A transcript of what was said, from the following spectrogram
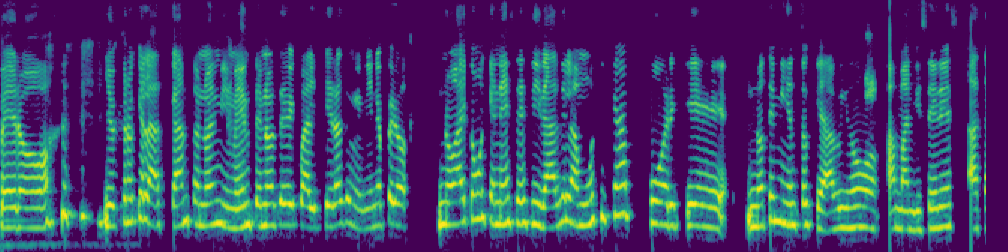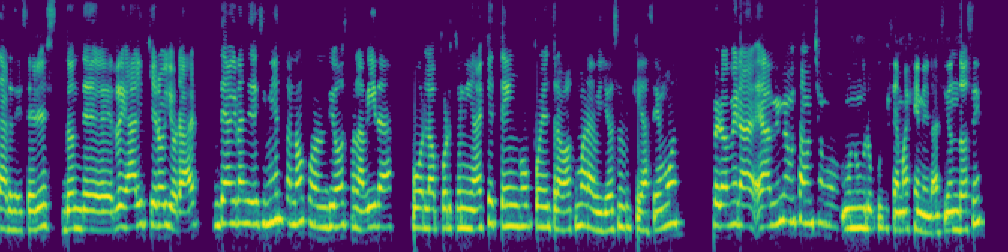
pero yo creo que las canto, ¿no? En mi mente, no sé, cualquiera se me viene, pero no hay como que necesidad de la música porque no te miento que ha habido amaneceres, atardeceres donde real quiero llorar de agradecimiento, ¿no? Con Dios, con la vida, por la oportunidad que tengo, por el trabajo maravilloso que hacemos. Pero mira, a mí me gusta mucho un, un grupo que se llama Generación 12,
